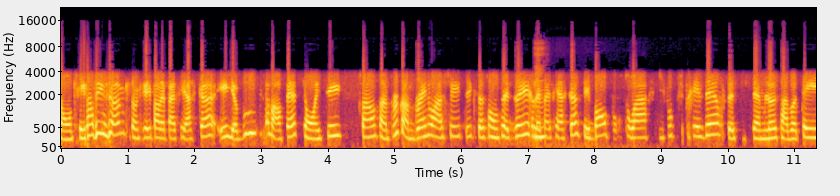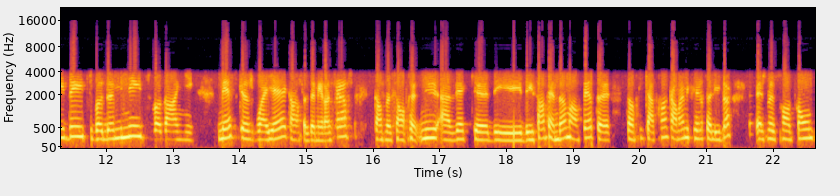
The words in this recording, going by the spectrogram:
sont créés par des hommes, qui sont créés par le patriarcat. Et il y a beaucoup d'hommes, en fait, qui ont été, je pense, un peu comme brainwashés, tu sais, qui se sont fait dire, le Mm. patriarcat, c'est bon pour toi. Il faut que tu préserves ce système-là. Ça va t'aider. Tu vas dominer. Tu vas gagner. Mais ce que je voyais quand je faisais mes recherches, quand je me suis entretenue avec euh, des, des centaines d'hommes, en fait, euh, ça a pris quatre ans quand même écrire ce livre-là, euh, je me suis rendu compte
